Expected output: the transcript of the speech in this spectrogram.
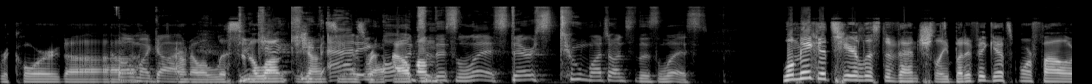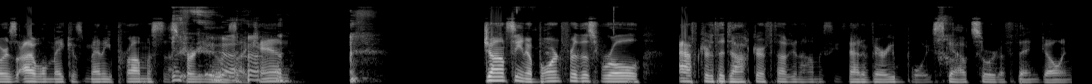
record. Uh, oh my god! I don't know a listen you along to John Cena's rap album. to this list. There's too much onto this list. We'll make a tier list eventually, but if it gets more followers, I will make as many promises for you as I can. John Cena, born for this role after the Doctor of Thuganomics, he's had a very Boy Scout sort of thing going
